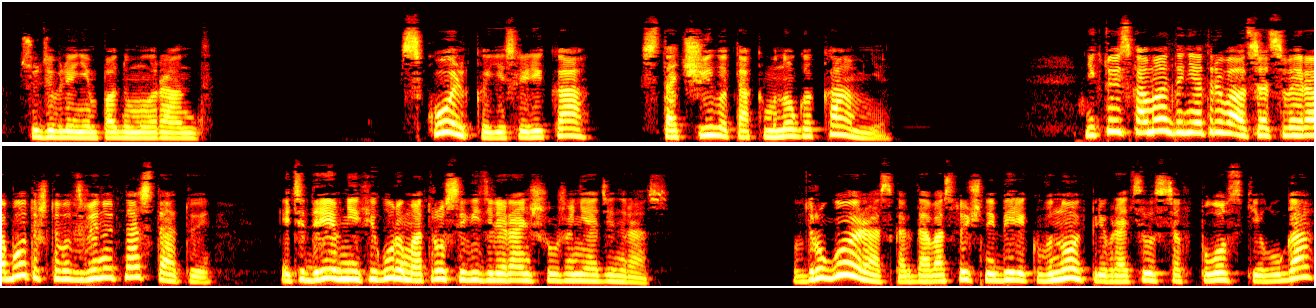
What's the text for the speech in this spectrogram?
— с удивлением подумал Ранд. «Сколько, если река сточила так много камня?» Никто из команды не отрывался от своей работы, чтобы взглянуть на статуи. Эти древние фигуры матросы видели раньше уже не один раз. В другой раз, когда восточный берег вновь превратился в плоские луга,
